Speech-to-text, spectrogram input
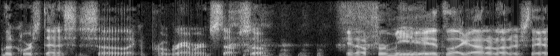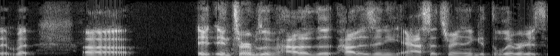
But of course, Dennis is uh, like a programmer and stuff. So you know, for me, it's like I don't understand it. But uh, it, in terms of how does the how does any assets or anything get delivered, is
